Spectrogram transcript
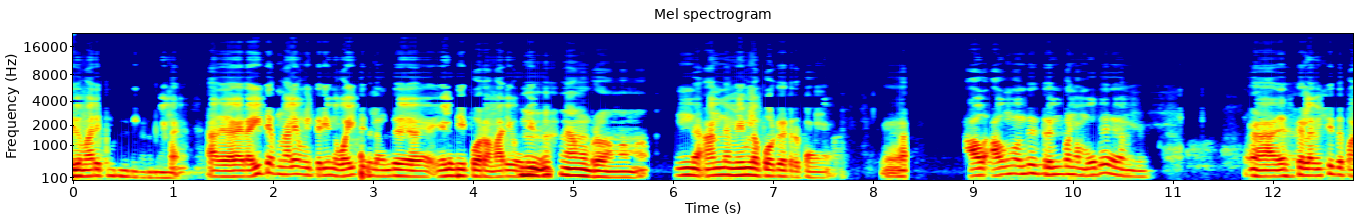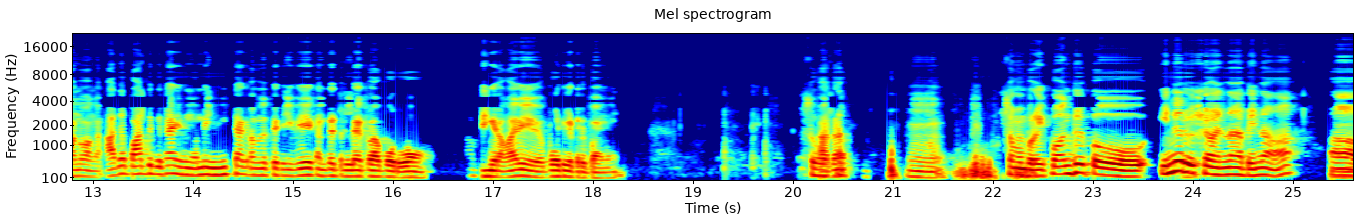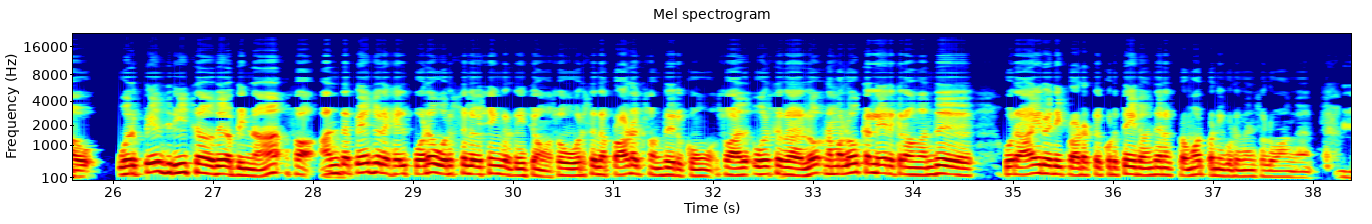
இது மாதிரி போட்டுட்டு இருந்தாங்க. அது ரைட் அப்னாலே உங்களுக்கு தெரியும் இந்த ஒயிட் இதுல வந்து எழுதி போடுற மாதிரி ஒரு. ஆமா ப்ரோ ஆமா ஆமா. இந்த அந்த மீம்ல போட்டுட்டு இருப்பாங்க. அவங்க வந்து ட்ரெண்ட் பண்ணும்போது சில விஷயத்த பண்ணுவாங்க. அதை பார்த்துட்டு தான் இவங்க வந்து இன்ஸ்டாகிராம்ல சரி இதே கண்டென்ட் ரிலேட்டடா போடுவோம். அப்படிங்கிற மாதிரி போட்டுக்கிட்டு இருப்பாங்க. ஸோ அதான். உம் சம ப்ரோ இப்போ வந்து இப்போ இன்னொரு விஷயம் என்ன அப்படின்னா ஒரு பேஜ் ரீச் ஆகுது அப்படின்னா so அந்த பேஜோட ஹெல்ப்போட ஒரு சில விஷயங்கள் ரீச் ஆகும். ஸோ ஒரு சில ப்ராடக்ட்ஸ் வந்து இருக்கும். ஸோ அது ஒரு சில லோ நம்ம லோக்கல்லே இருக்கிறவங்க வந்து ஒரு ஆயுர்வேதிக் ப்ராடக்ட் கொடுத்து இதை வந்து எனக்கு ப்ரோமோட் பண்ணி கொடுங்கன்னு சொல்லுவாங்க.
